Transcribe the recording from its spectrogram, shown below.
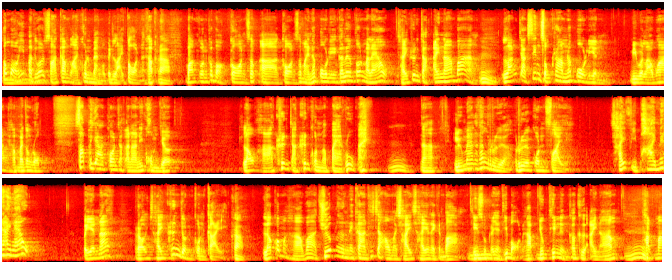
ต้องบอกอย่างนี้ปฏิวัติอุตสาหกรรมหลายคนแบ่งออกเป็นหลายตอนนะครับครับบางคนก็บอกก่อนสอ่าก่อนสมัยนโปเลียนก็เริ่มต้นมาแล้ว ใช้เครื่องจักรไอ้น้ำบ้าง หลังจากสิ้นสงครามนโปเลียนมีเวลาว่างครับไม่ต้องรบ ทรัพยากรจากอาณานิคมเยอะ เราหาเครื่องจักรเครื่องกลมาแปรรูปไหมนะฮะหรือแม้กระทั่งเรือเรือกลไฟ ใช้ฝีพายไม่ได้แล้ว เปลี่ยนนะ เราใช้เครื่องยนต์กลไกครับ แล้วก็มาหาว่าเชื้อเพลิงในการที่จะเอามาใช้ใช้อะไรกันบ้าง ที่สุดก็อย่างที่บอกนะครับ ยุคที่หนึ่งก็คือไอ้น้ำถัดมา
